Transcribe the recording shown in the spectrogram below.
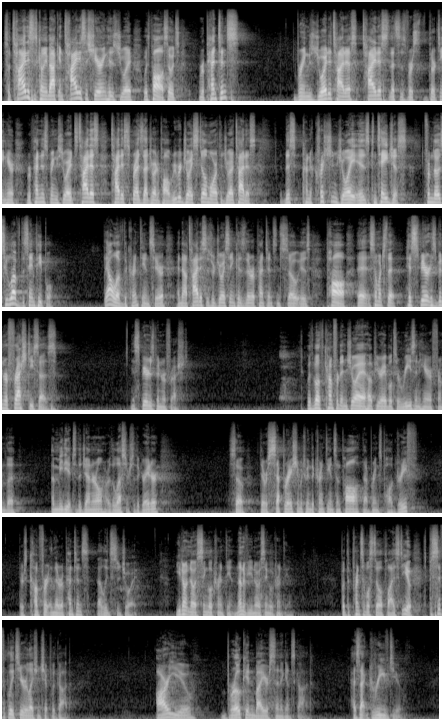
So Titus is coming back, and Titus is sharing his joy with Paul. So it's repentance, brings joy to Titus. Titus, that's his verse 13 here. Repentance brings joy to Titus. Titus spreads that joy to Paul. We rejoice still more at the joy of Titus. This kind of Christian joy is contagious from those who love the same people. They all love the Corinthians here. And now Titus is rejoicing because of their repentance, and so is Paul. Uh, so much that his spirit has been refreshed, he says. His spirit has been refreshed. With both comfort and joy, I hope you're able to reason here from the immediate to the general or the lesser to the greater. So there was separation between the Corinthians and Paul. That brings Paul grief. There's comfort in their repentance. That leads to joy. You don't know a single Corinthian. None of you know a single Corinthian. But the principle still applies to you, specifically to your relationship with God. Are you broken by your sin against God? Has that grieved you?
